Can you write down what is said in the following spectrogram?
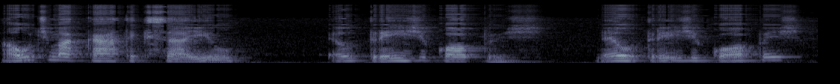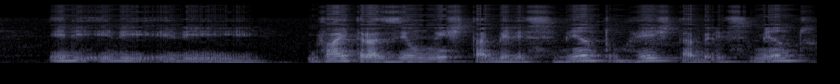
a última carta que saiu é o Três de Copas. Né? O Três de Copas ele, ele, ele vai trazer um estabelecimento, um restabelecimento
